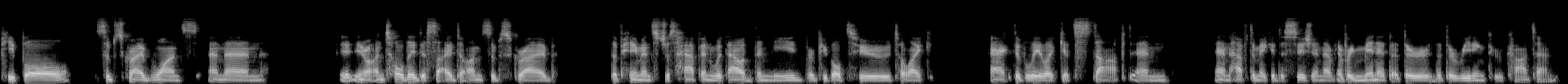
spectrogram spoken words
people subscribe once and then you know until they decide to unsubscribe the payments just happen without the need for people to to like actively like get stopped and and have to make a decision every minute that they're that they're reading through content.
